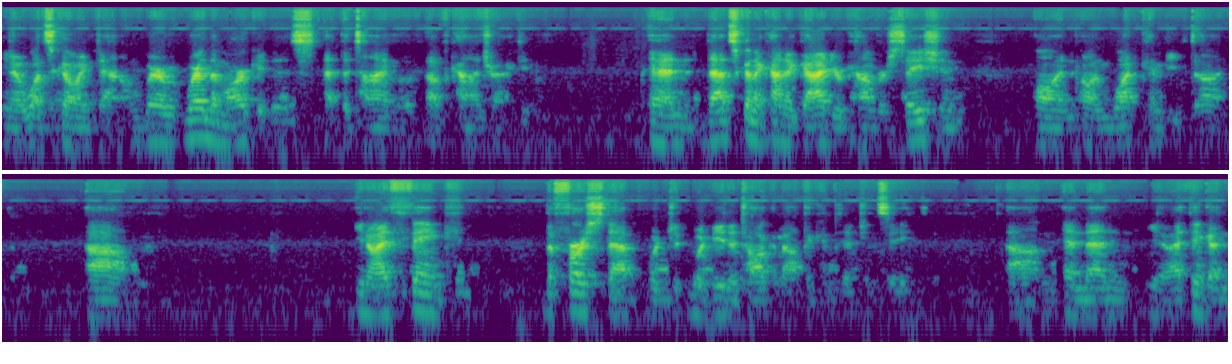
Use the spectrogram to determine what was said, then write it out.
you know, what's going down, where where the market is at the time of, of contracting. And that's going to kind of guide your conversation on on what can be done. Um, you know, I think the first step would would be to talk about the contingency, um, and then you know I think a,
